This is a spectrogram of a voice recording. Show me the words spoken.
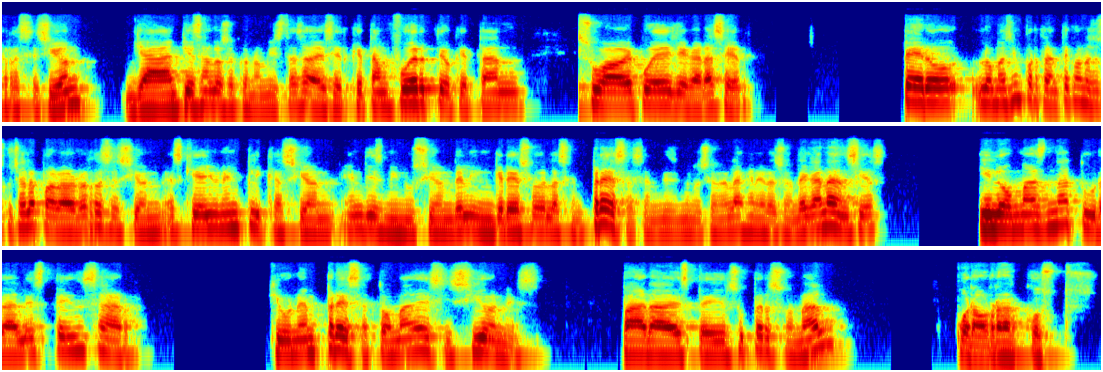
recesión. Ya empiezan los economistas a decir qué tan fuerte o qué tan suave puede llegar a ser. Pero lo más importante cuando se escucha la palabra recesión es que hay una implicación en disminución del ingreso de las empresas, en disminución de la generación de ganancias. Y lo más natural es pensar que una empresa toma decisiones para despedir su personal por ahorrar costos,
